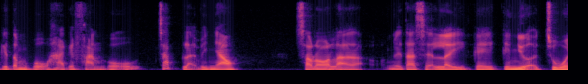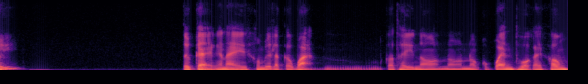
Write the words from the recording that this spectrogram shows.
cái tấm gỗ, hai cái phản gỗ chắp lại với nhau. Sau đó là người ta sẽ lấy cái cái nhựa chuối. Tôi kể cái này không biết là các bạn có thấy nó nó nó có quen thuộc hay không.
